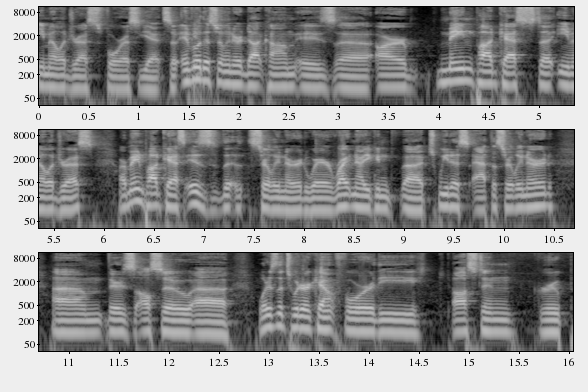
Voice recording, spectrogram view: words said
email address for us yet. So info at thesurlynerd.com is uh, our main podcast uh, email address. Our main podcast is the Surly Nerd, where right now you can uh, tweet us at the Surly Nerd. Um, there's also uh, what is the Twitter account for the Austin group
